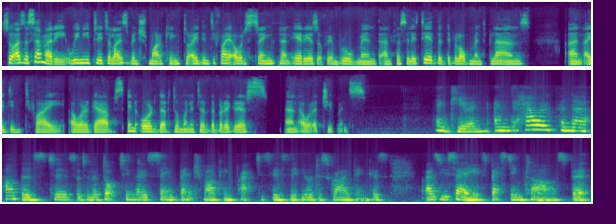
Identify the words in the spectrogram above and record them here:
So, as a summary, we need to utilize benchmarking to identify our strengths and areas of improvement and facilitate the development plans and identify our gaps in order to monitor the progress and our achievements. Thank you. And, and how open are others to sort of adopting those same benchmarking practices that you're describing? Because as you say, it's best in class, but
